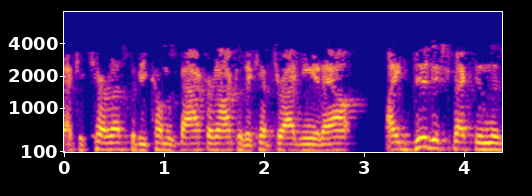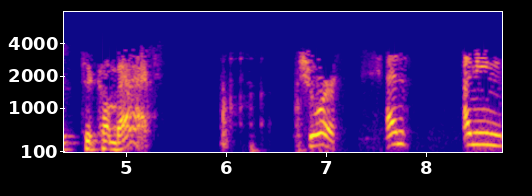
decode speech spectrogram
I, I could care less if he comes back or not because they kept dragging it out. I did expect him to, to come back. Sure. And I mean,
